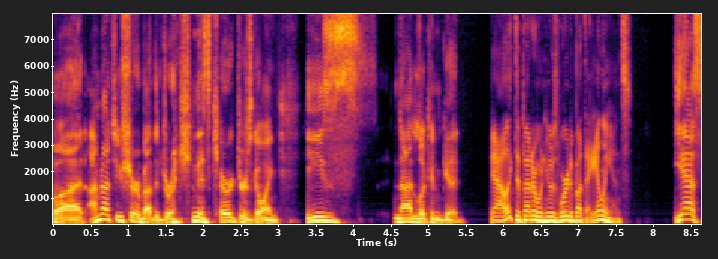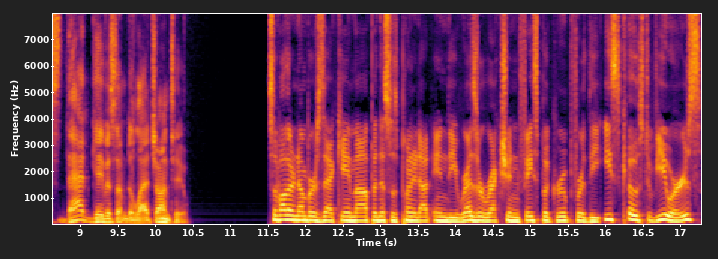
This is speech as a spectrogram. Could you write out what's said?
but I'm not too sure about the direction his character is going. He's not looking good. Yeah, I liked it better when he was worried about the aliens. Yes, that gave us something to latch onto. Some other numbers that came up, and this was pointed out in the Resurrection Facebook group for the East Coast viewers.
